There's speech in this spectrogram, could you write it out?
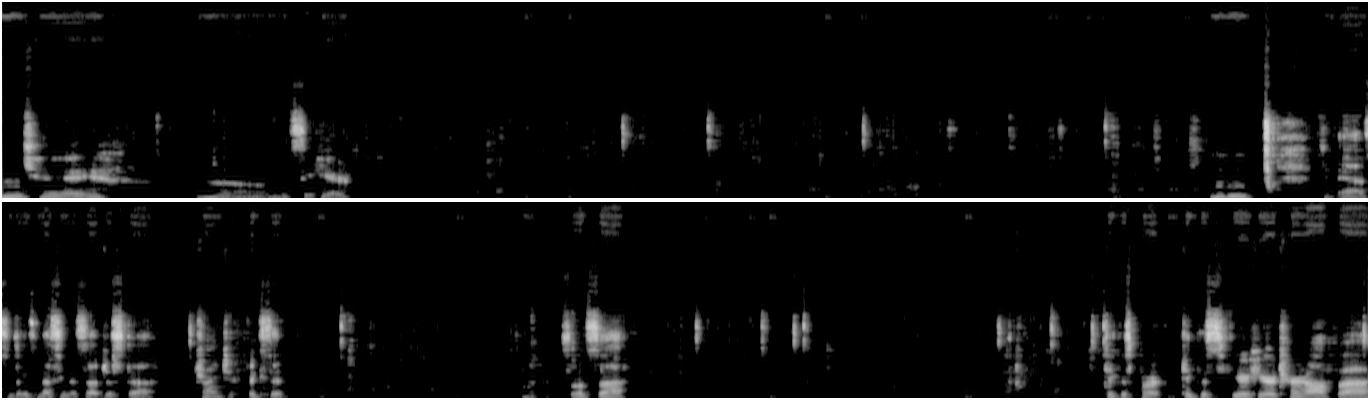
Okay, um, let's see here. Mm -hmm. Yeah, it it's messing this up, just uh, trying to fix it. So let's uh, take this part, take this sphere here, turn off uh,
